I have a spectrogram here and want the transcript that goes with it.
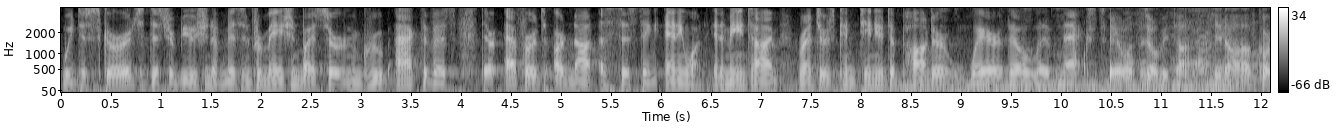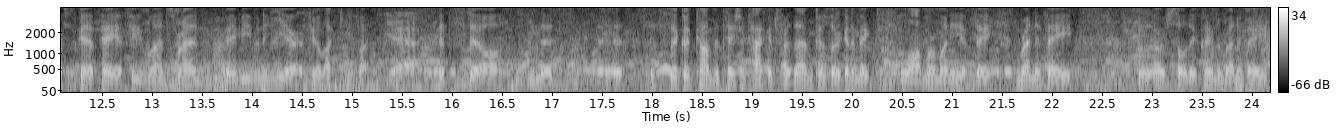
we discourage the distribution of misinformation by certain group activists. Their efforts are not assisting anyone. In the meantime renters continue to ponder where they'll live next. It will still be tough. You know of course it's going to pay a few months rent maybe even a year if you're lucky but yeah. it's still it's it, it's a good compensation package for them because they're going to make a lot more money if they renovate, or so they claim to renovate.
